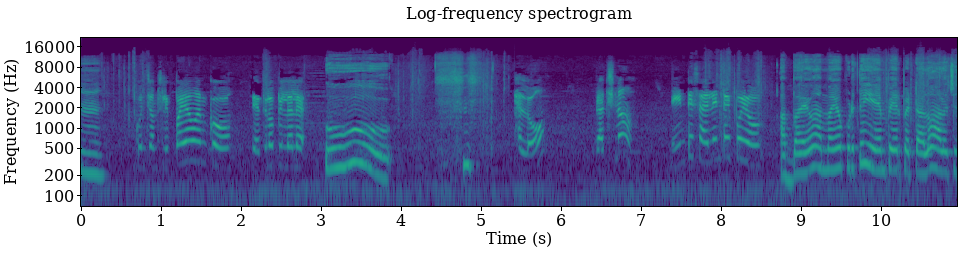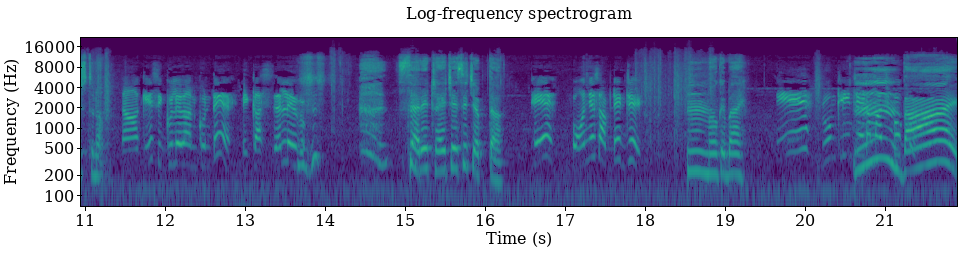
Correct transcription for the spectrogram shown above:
Hmm. కొంచెం స్లిప్ అయ్యావనుకో చేతిలో పిల్లలే. ఊ. హలో రచన ఏంటి సైలెంట్ అయిపోయావు? అబ్బాయో అమ్మాయో పుడితే ఏం పేరు పెట్టాలో ఆలోచిస్తున్నా. నాకే సిగ్గులేదు అనుకుంటే నీకు అస్సలు లేదు. సరే ట్రై చేసి చెప్తా. హే ఫోన్ చేసి అప్డేట్ చేయి. ఓకే బాయ్ ఏ రూమ్ క్లీన్ చేయడం మర్చిపోకు. బాయ్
